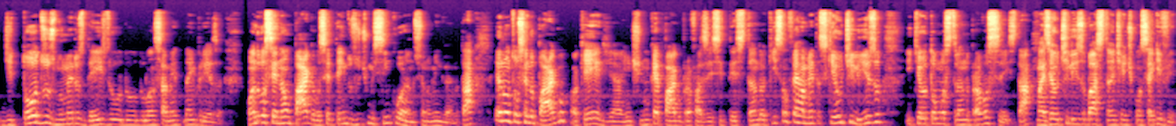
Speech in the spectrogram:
de todos os números desde o do, do lançamento da empresa. Quando você não paga, você tem dos últimos cinco anos, se eu não me engano, tá? Eu não estou sendo pago, ok? A gente nunca é pago para fazer esse testando aqui. São ferramentas que eu utilizo e que eu estou mostrando para vocês, tá? Mas eu utilizo bastante, a gente consegue ver.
